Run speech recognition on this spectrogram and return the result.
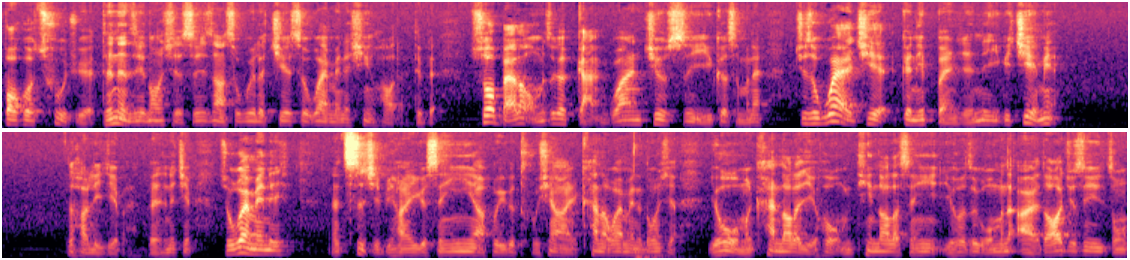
包括触觉等等这些东西，实际上是为了接受外面的信号的，对不对？说白了，我们这个感官就是一个什么呢？就是外界跟你本人的一个界面，这好理解吧？本人的界面，就外面的呃刺激，比方一个声音啊，或一个图像啊，看到外面的东西，以后我们看到了以后，我们听到了声音以后，这个我们的耳朵就是一种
